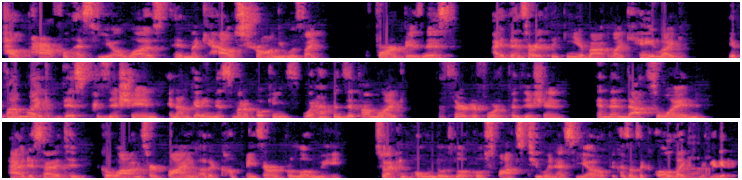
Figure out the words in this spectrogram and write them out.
how powerful SEO was and like how strong it was like for our business, I then started thinking about like, hey, like if I'm like this position and I'm getting this amount of bookings, what happens if I'm like the third or fourth position? And then that's when I decided to go out and start buying other companies that were below me so I can own those local spots too in SEO because I was like, oh, like uh-huh. we can get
